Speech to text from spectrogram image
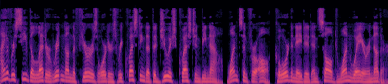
I have received a letter written on the Führer's orders requesting that the Jewish question be now, once and for all, coordinated and solved one way or another.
